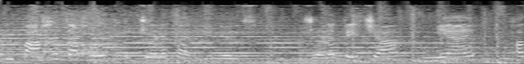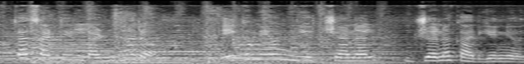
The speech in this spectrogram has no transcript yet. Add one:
आपण पाहत आहोत जनकार्य न्यूज जनतेच्या न्याय हक्कासाठी लढणारं एकमेव news channel Jankarya news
